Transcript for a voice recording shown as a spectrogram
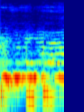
Hallelujah.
